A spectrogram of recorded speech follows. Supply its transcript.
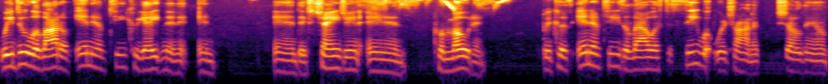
We do a lot of NFT creating and, and, and exchanging and promoting because NFTs allow us to see what we're trying to show them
